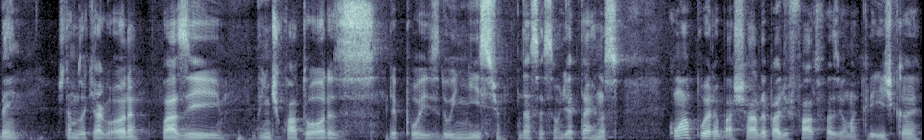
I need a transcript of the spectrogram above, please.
Bem, estamos aqui agora, quase 24 horas depois do início da sessão de Eternos, com a poeira baixada para de fato fazer uma crítica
